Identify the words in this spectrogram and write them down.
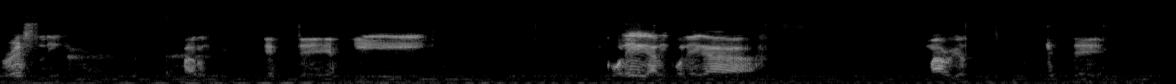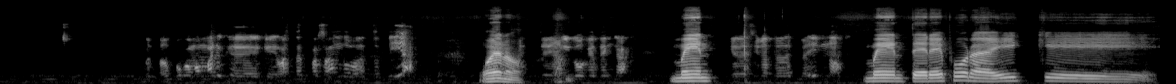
Wrestling. Este, aquí colega, mi colega Mario, este, pues un poco más Mario que, que, va a estar pasando estos días. Bueno. Este, algo que tenga me, que decir antes de despedirnos. Me enteré por ahí que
